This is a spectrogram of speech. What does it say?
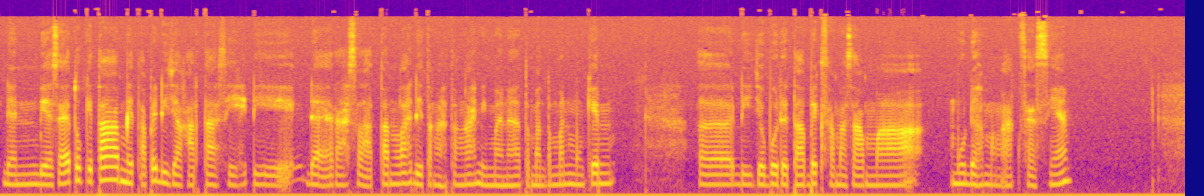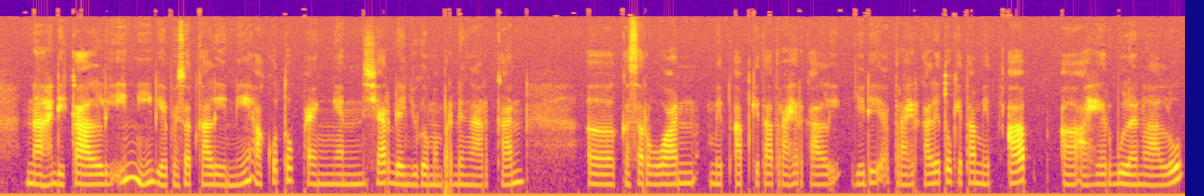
Dan biasanya tuh kita meet upnya di Jakarta sih di daerah selatan lah di tengah-tengah di mana teman-teman mungkin uh, di Jabodetabek sama-sama mudah mengaksesnya. Nah, di kali ini, di episode kali ini, aku tuh pengen share dan juga memperdengarkan uh, keseruan meet up kita terakhir kali. Jadi, terakhir kali tuh kita meet up uh, akhir bulan lalu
